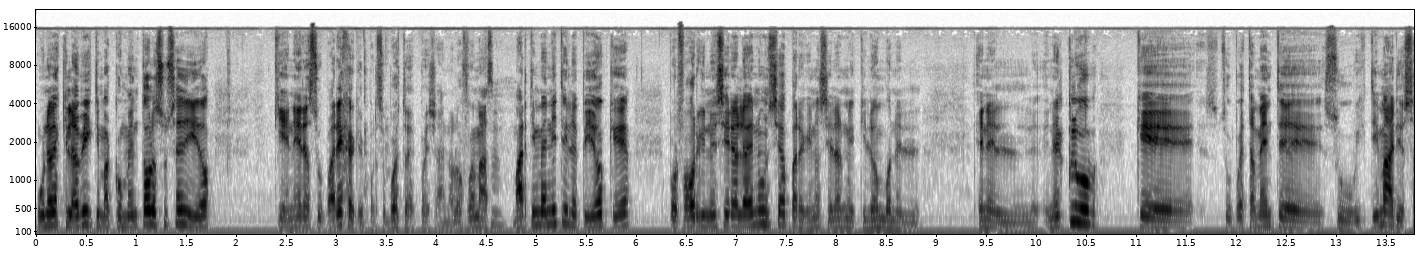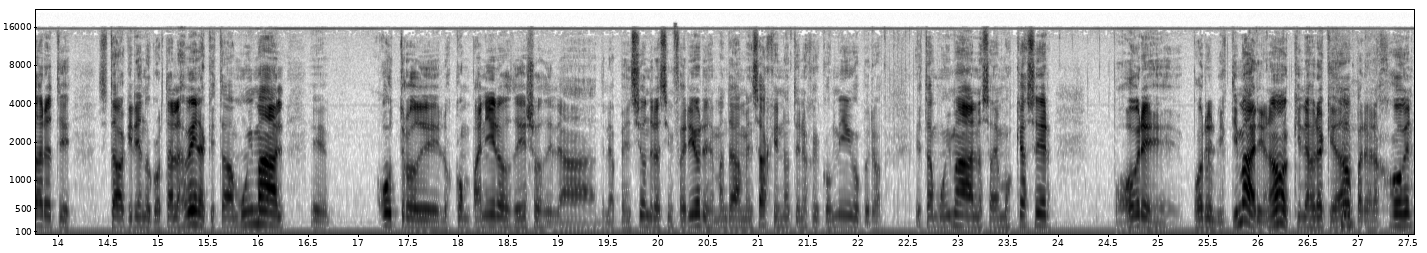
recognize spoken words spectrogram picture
Una vez que la víctima comentó lo sucedido, quien era su pareja, que por supuesto después ya no lo fue más, Mm. Martín Benítez le pidió que por favor que no hiciera la denuncia para que no se alarme el quilombo en el, en el, en el club, que supuestamente su victimario, Zárate, se estaba queriendo cortar las venas, que estaba muy mal. eh, otro de los compañeros de ellos de la, de la pensión de las inferiores le mandaba mensajes, no te enojes conmigo, pero está muy mal, no sabemos qué hacer. Pobre, pobre el victimario, ¿no? ¿Qué le habrá quedado Mm. para la joven?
